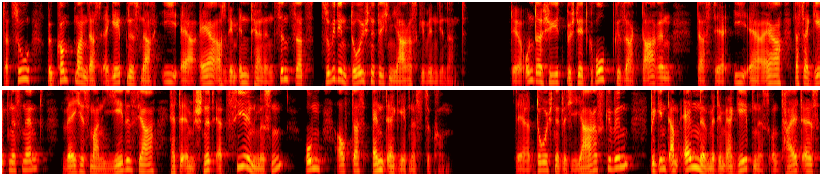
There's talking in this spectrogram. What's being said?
Dazu bekommt man das Ergebnis nach IRR, also dem internen Zinssatz, sowie den durchschnittlichen Jahresgewinn genannt. Der Unterschied besteht grob gesagt darin, dass der IRR das Ergebnis nennt, welches man jedes Jahr hätte im Schnitt erzielen müssen, um auf das Endergebnis zu kommen. Der durchschnittliche Jahresgewinn beginnt am Ende mit dem Ergebnis und teilt es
